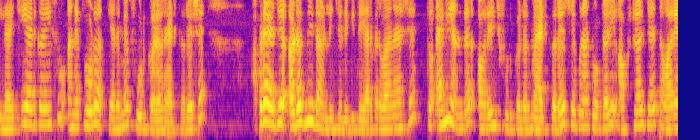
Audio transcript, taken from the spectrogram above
ઇલાયચી એડ કરીશું અને થોડો, અત્યારે મેં ફૂડ કલર એડ કર્યો છે. આપણે આજે અડદની દાળની જલેબી તૈયાર કરવાના છે. તો એની અંદર ઓરેન્જ ફૂડ કલર મેં એડ કર્યો છે. પણ આ ટોટલી ઓપ્શનલ છે. તમારે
